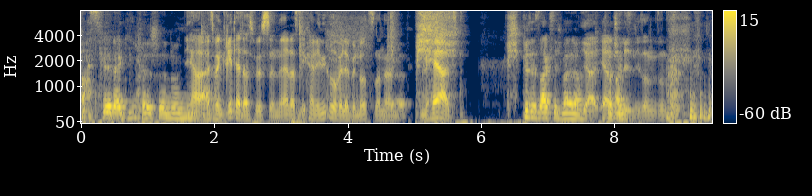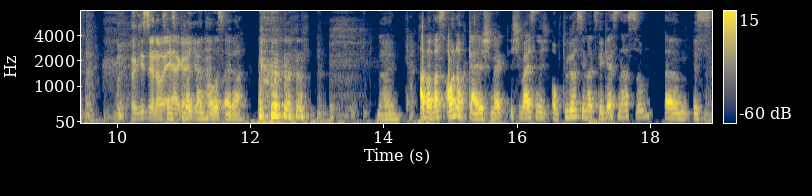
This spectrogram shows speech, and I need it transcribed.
Was für Energieverschwendung. Ja, also wenn Greta das wüsste, ne? Dass ihr keine Mikrowelle benutzt, sondern ein Herd. Bitte sag's nicht weiter. Ja, ja, natürlich nicht. Sonst, sonst Man kriegst ja noch Sonst Ärger. brennt mein Haus, Alter. Nein. Aber was auch noch geil schmeckt, ich weiß nicht, ob du das jemals gegessen hast, so, ähm, ist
